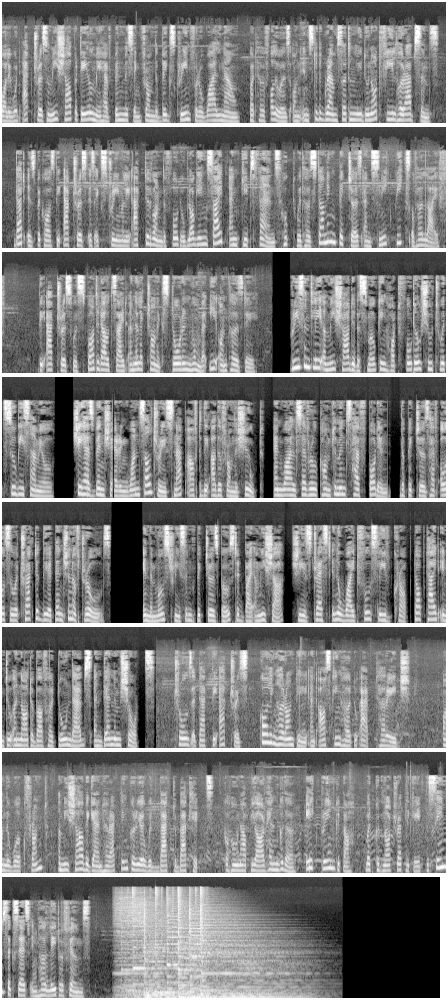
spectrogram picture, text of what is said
Bollywood actress Ameesha Patel may have been missing from the big screen for a while now, but her followers on Instagram certainly do not feel her absence. That is because the actress is extremely active on the photo blogging site and keeps fans hooked with her stunning pictures and sneak peeks of her life. The actress was spotted outside an electronics store in Mumbai on Thursday. Recently Ameesha did a smoking hot photo shoot with Subi Samuel. She has been sharing one sultry snap after the other from the shoot, and while several compliments have poured in, the pictures have also attracted the attention of trolls. In the most recent pictures posted by Ameesha, she is dressed in a white full-sleeved crop top tied into a knot above her toned abs and denim shorts. Trolls attacked the actress, calling her auntie and asking her to act her age. On the work front, Ameesha began her acting career with back-to-back hits. Kaho Naa Pyaar Hengada, Ek Prem Katha, but could not replicate the same success in her later films.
